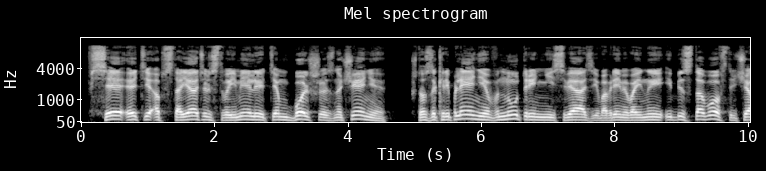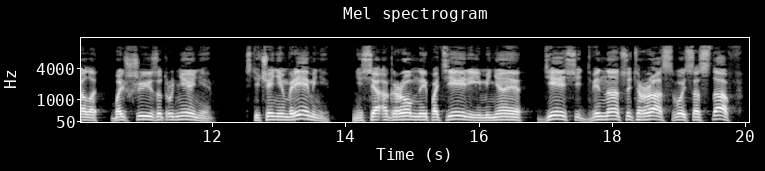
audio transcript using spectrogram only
Все эти обстоятельства имели тем большее значение, что закрепление внутренней связи во время войны и без того встречало большие затруднения. С течением времени, неся огромные потери и меняя 10-12 раз свой состав,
